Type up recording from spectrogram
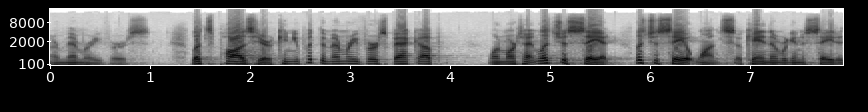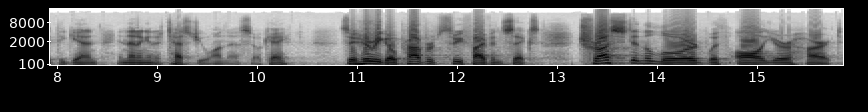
Our memory verse. Let's pause here. Can you put the memory verse back up one more time? Let's just say it. Let's just say it once, okay? And then we're going to say it again, and then I'm going to test you on this, okay? So here we go Proverbs 3, 5, and 6. Trust in the Lord with all your heart,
